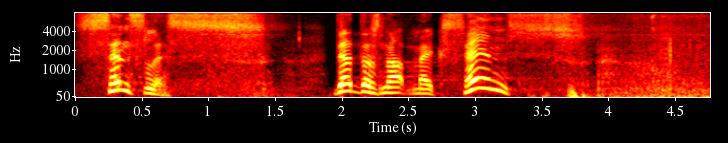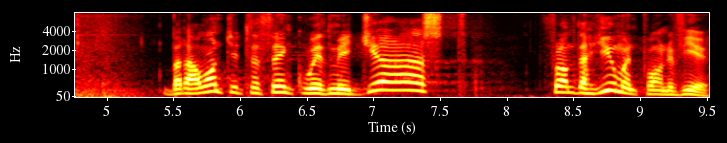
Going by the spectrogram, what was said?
senseless. That does not make sense. But I want you to think with me just from the human point of view.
